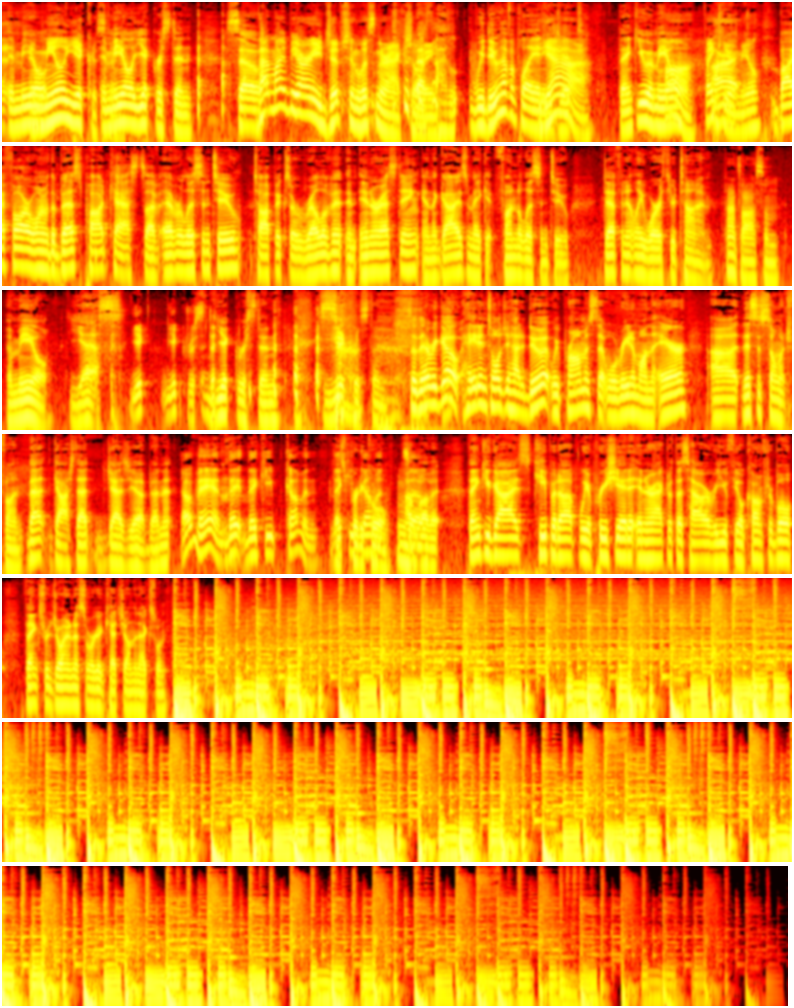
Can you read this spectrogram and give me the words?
Emil, Emil Yickerson. Emil Yikriston. So That might be our Egyptian listener, actually. I- we do have a play in Yeah. Egypt. Thank you, Emil. Huh. Thank All you, right. Emil. By far, one of the best podcasts I've ever listened to. Topics are relevant and interesting, and the guys make it fun to listen to. Definitely worth your time. That's awesome. Emil, yes. Yick, Yickrist. Yikriston. Yickerson. So there we go. Hayden told you how to do it. We promise that we'll read them on the air. Uh, this is so much fun. That gosh, that jazz you up, doesn't it? Oh man, they they keep coming. They That's keep pretty coming. cool. I love it. Thank you guys. Keep it up. We appreciate it. Interact with us however you feel comfortable. Thanks for joining us, and we're gonna catch you on the next one.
